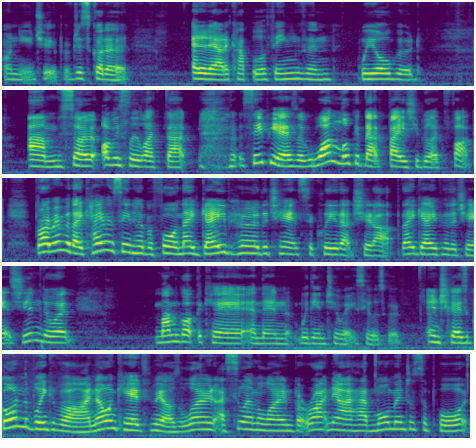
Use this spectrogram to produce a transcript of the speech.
on YouTube. I've just got to edit out a couple of things and we all good. Um, so obviously like that CPS, like one look at that face, you'd be like, fuck. But I remember they came and seen her before and they gave her the chance to clear that shit up. They gave her the chance. She didn't do it. Mum got the care and then within two weeks he was good. And she goes, gone in the blink of an eye. No one cared for me. I was alone. I still am alone, but right now I have more mental support.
